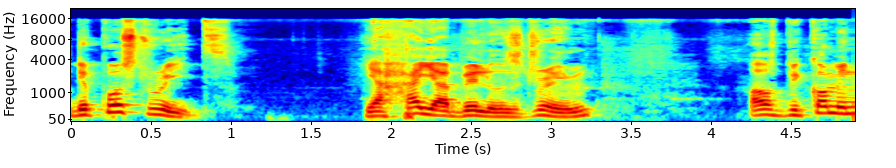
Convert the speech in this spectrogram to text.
The post reads, Yahaya Bello's dream of becoming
